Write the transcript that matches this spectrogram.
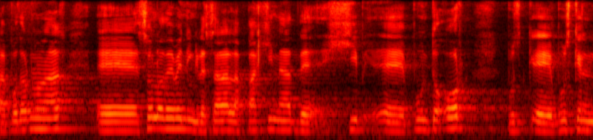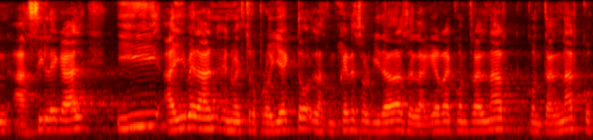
Para poder donar, eh, solo deben ingresar a la página de hip.org, eh, busquen así legal y ahí verán en nuestro proyecto Las Mujeres Olvidadas de la Guerra contra el, narco, contra el Narco,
